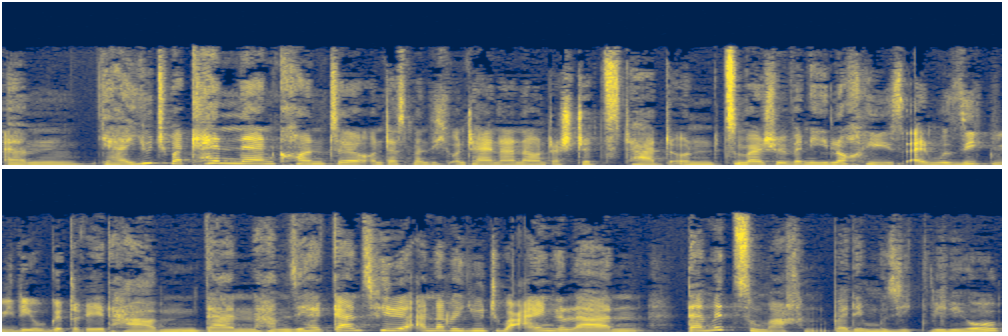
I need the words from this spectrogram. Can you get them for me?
ähm, ja YouTuber kennenlernen konnte und dass man sich untereinander unterstützt hat. Und zum Beispiel, wenn die Lochis ein Musikvideo gedreht haben, dann haben sie halt ganz viele andere YouTuber eingeladen, da mitzumachen bei dem Musikvideo.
